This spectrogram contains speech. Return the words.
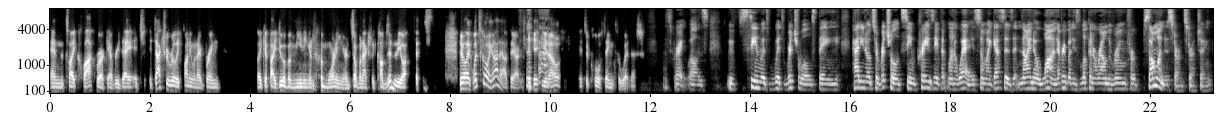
and it's like clockwork every day. It's it's actually really funny when I bring, like, if I do have a meeting in the morning here and someone actually comes into the office, they're like, "What's going on out there?" you know, it's a cool thing to witness. That's great. Well, as we've seen with with rituals, they how do you know it's a ritual? It seemed crazy if it went away. So my guess is at nine oh one, everybody's looking around the room for someone to start stretching.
